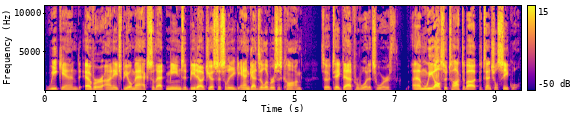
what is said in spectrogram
weekend ever on HBO Max. So that means it beat out Justice League and Godzilla vs. Kong. So take that for what it's worth. Um, we also talked about potential sequel.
